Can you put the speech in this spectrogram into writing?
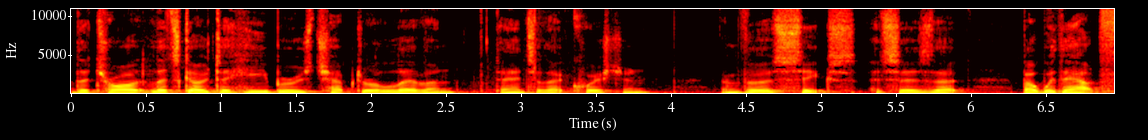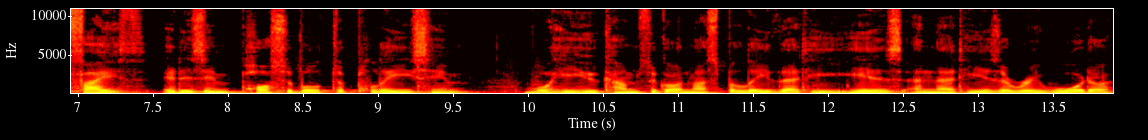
the let's go to Hebrews chapter 11 to answer that question. In verse 6, it says that, But without faith it is impossible to please him. For he who comes to God must believe that he is, and that he is a rewarder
